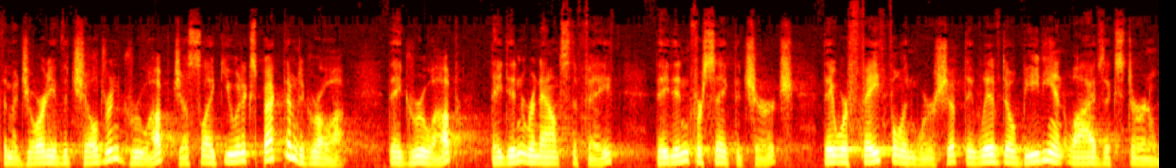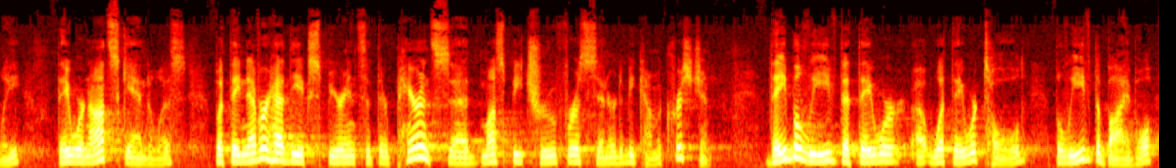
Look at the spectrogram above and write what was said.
The majority of the children grew up just like you would expect them to grow up. They grew up, they didn't renounce the faith, they didn't forsake the church, they were faithful in worship, they lived obedient lives externally, they were not scandalous, but they never had the experience that their parents said must be true for a sinner to become a Christian. They believed that they were uh, what they were told, believed the Bible,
